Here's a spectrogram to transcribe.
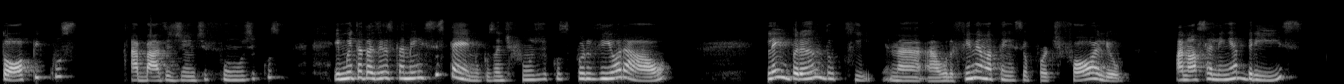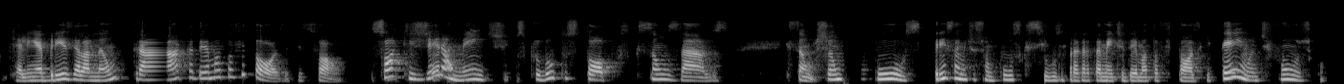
tópicos à base de antifúngicos e muitas das vezes também sistêmicos, antifúngicos por via oral. Lembrando que na, a Urfina ela tem em seu portfólio a nossa linha Bris, que a linha Bris ela não trata dermatofitose, pessoal. Só que geralmente os produtos tópicos que são usados que são shampoos, principalmente os shampoos que se usam para tratamento de dermatofitose, que tem um antifúngico,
